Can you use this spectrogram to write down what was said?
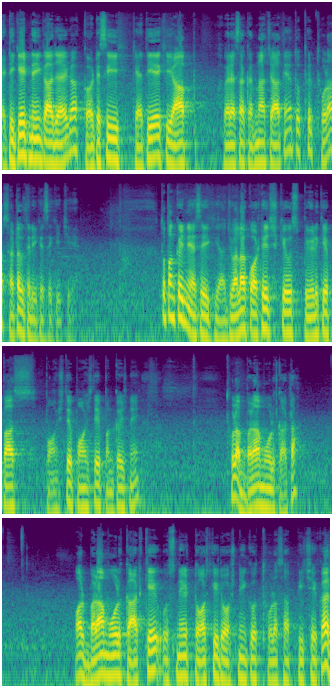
एटिकेट नहीं कहा जाएगा। कर्टसी कहती है कि आप अगर ऐसा करना चाहते हैं तो फिर थोड़ा सटल तरीके से कीजिए। तो पंकज ने ऐसे ही किया, ज्वाला कॉटेज के उस पेड़ के पास पहुँचते पहुँचते पंकज ने थोड़ा बड़ा मोड़ काटा और बड़ा मोड़ काट के उसने टॉर्च की रोशनी को थोड़ा सा पीछे कर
